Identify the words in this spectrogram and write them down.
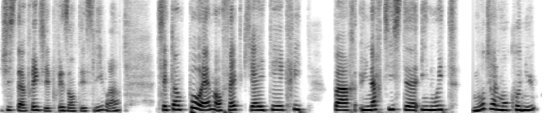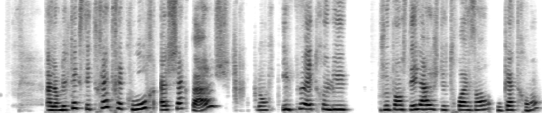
juste après que j'ai présenté ce livre. Hein. C'est un poème, en fait, qui a été écrit par une artiste inuit mondialement connue. Alors, le texte est très, très court à chaque page. Donc, il peut être lu, je pense, dès l'âge de 3 ans ou 4 ans.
